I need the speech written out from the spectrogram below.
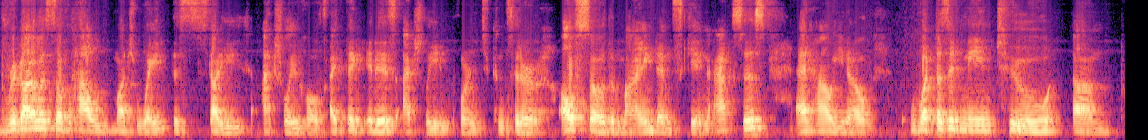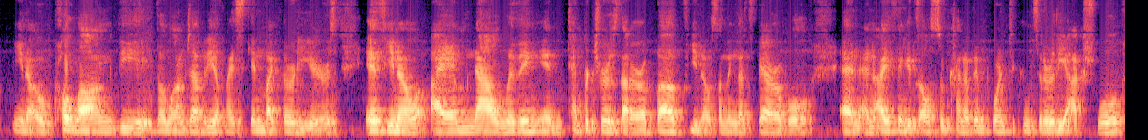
regardless of how much weight this study actually holds, I think it is actually important to consider also the mind and skin axis and how, you know, what does it mean to, um, you know, prolong the, the longevity of my skin by 30 years if, you know, I am now living in temperatures that are above, you know, something that's bearable. And, and I think it's also kind of important to consider the actual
